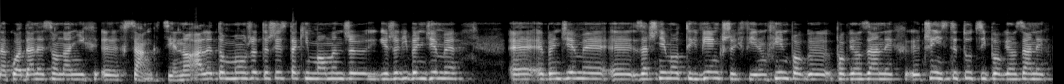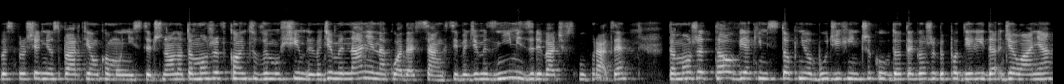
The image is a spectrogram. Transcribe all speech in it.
nakładane są na nich e, sankcje. No ale to może też jest taki moment, że jeżeli będziemy e, będziemy, e, zaczniemy od tych większych firm, firm po- powiązanych, czy instytucji powiązanych bezpośrednio z partią komunistyczną, no to może w końcu wymusimy, będziemy na nie nakładać sankcje, będziemy z nimi zrywać współpracę, to może to w jakimś stopniu obudzi Chińczyków do tego, żeby podjęli działania,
